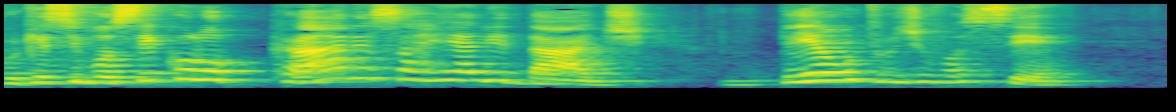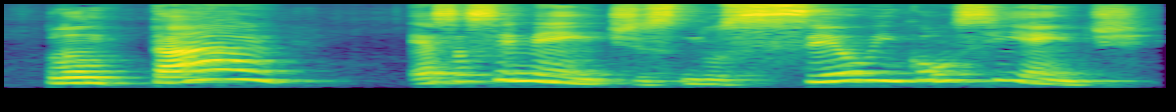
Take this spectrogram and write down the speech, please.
Porque se você colocar essa realidade dentro de você, plantar essas sementes no seu inconsciente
